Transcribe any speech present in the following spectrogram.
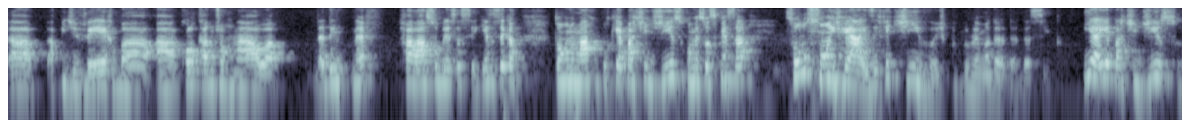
a, a pedir verba, a colocar no jornal, a, a né, falar sobre essa seca. E essa seca torna um marco porque, a partir disso, começou a se pensar soluções reais, efetivas, para o problema da, da, da seca. E aí, a partir disso,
